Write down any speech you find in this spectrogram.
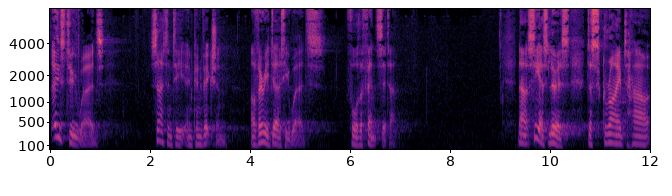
Those two words, certainty and conviction, are very dirty words for the fence sitter. Now, C.S. Lewis described how,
